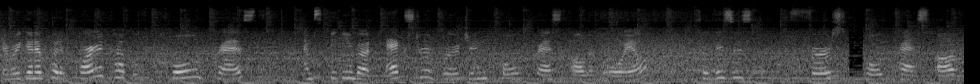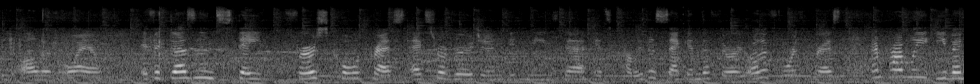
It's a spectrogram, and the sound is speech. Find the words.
Then we're gonna put a quarter cup of cold pressed, I'm speaking about extra virgin cold pressed olive oil. So this is the first cold press of the olive oil. If it doesn't state first cold press extra virgin, it means that it's probably the second, the third, or the fourth press, and probably even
